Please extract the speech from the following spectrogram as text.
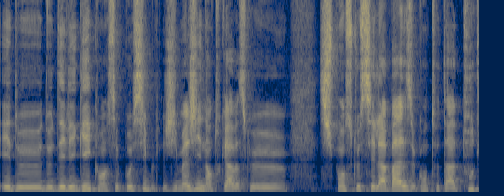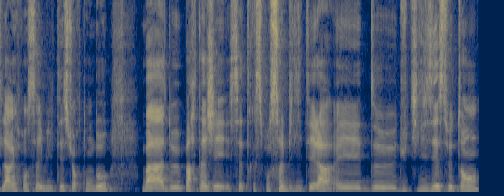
et de déléguer quand c'est possible. J'imagine, en tout cas, parce que je pense que c'est la base quand tu as toute la responsabilité sur ton dos bah, de partager cette responsabilité-là et d'utiliser ce temps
